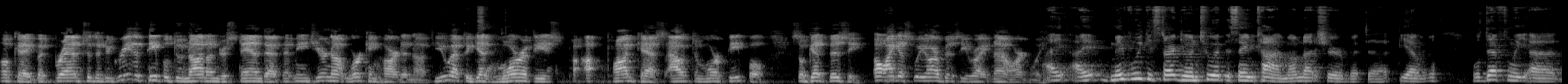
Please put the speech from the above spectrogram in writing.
Okay, but Brad, to the degree that people do not understand that, that means you're not working hard enough. You have to get exactly. more of these po- uh, podcasts out to more people. So get busy. Oh, I guess we are busy right now, aren't we? I, I maybe we could start doing two at the same time. I'm not sure, but uh, yeah, we'll we'll definitely. Uh,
